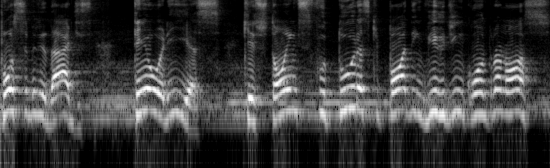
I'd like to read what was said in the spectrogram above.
possibilidades, teorias, questões futuras que podem vir de encontro a nós.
